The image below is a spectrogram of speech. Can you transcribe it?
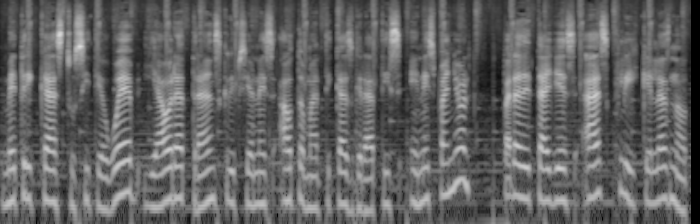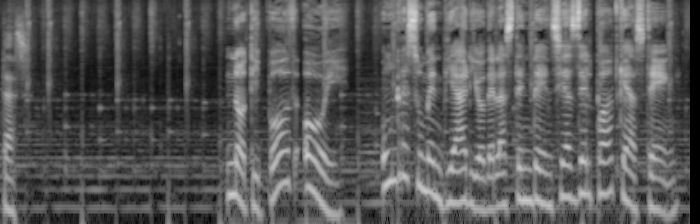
métricas, tu sitio web y ahora transcripciones automáticas gratis en español. Para detalles, haz clic en las notas. Notipod hoy, un resumen diario de las tendencias del podcasting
